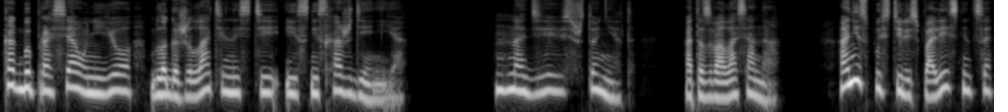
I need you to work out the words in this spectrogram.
как бы прося у нее благожелательности и снисхождения. «Надеюсь, что нет», — отозвалась она. Они спустились по лестнице,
